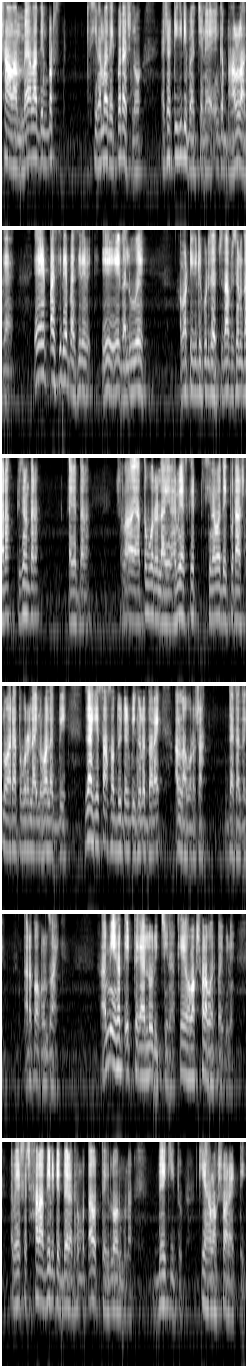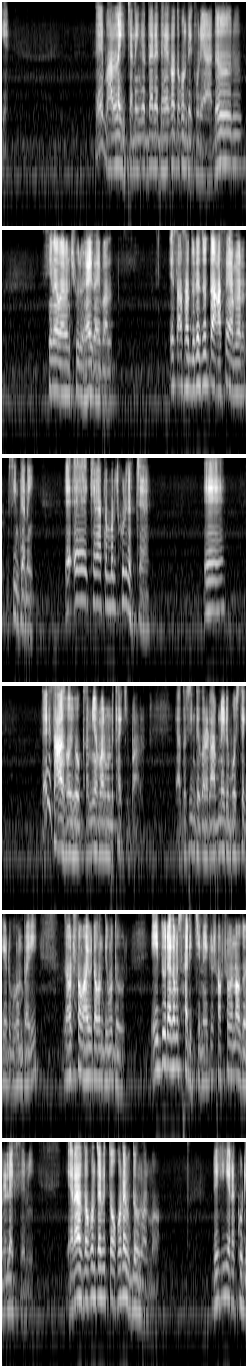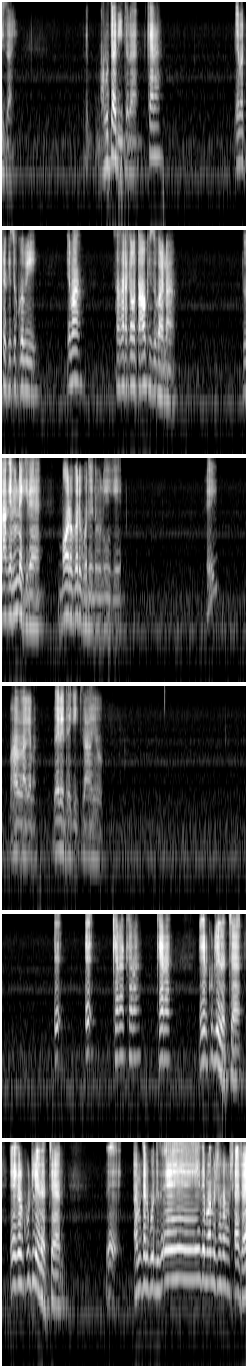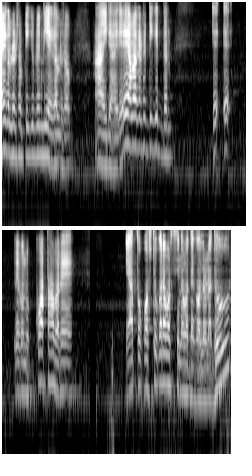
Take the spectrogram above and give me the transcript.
সারা মেলা দিন পর সিনেমা দেখবে আসলো, এসে টিকিটই পাচ্ছে না একে ভালো লাগে। এ পাইছি রে পাইছি রে, এ এ গালু, এ। আমার টিকিটে করে যাচ্ছে, যা পিছনে দাঁড়া পিছনে দাঁড়া লাইনের দাঁড়া। শালা এত বড় লাইন, আমি আজকে সিনেমা দেখতে আসলো আর এত বড় লাইন হওয়া লাগবে। যাই গিয়ে চাষা দুইটার পিছনে দাঁড়ায়, আল্লাহ ভরসা, দেখা যাক তারা কখন যায়। আমি এর থেকে আর লড়িচ্ছি না, কেউ আমাকে সরাবার পাইবি না। আমি এসে সারাদিন এটা দেড়া থাকব তাও থেকে লড়বো না, দেখি তো, কে আমাকে সরার থেকে। এই ভালো লাগছে না ইংরেজ দাঁড়িয়ে দেখে কতক্ষণ দেখব রে আদর সিনেমা এখন শুরু হয়ে যায় বল। এ চাষা দূরে যত আছে, আমার চিন্তা নেই। এ এ, খেলে এত মানুষ করে যাচ্ছে। এ এই যা হয় হোক, আমি আমার মনে থাকি বাল। এত চিন্তা করে লাভ নেই বসে থেকে একটু ঘুম পাই। যখন সময় হবে তখন দিব দৌড়। এই দৌড় আমি ছাড়িচ্ছি না, একটু সবসময় নজরে লাগছে আমি। এরা যখন যাবে তখন আমি দৌড় মারবো। দেখি এরা কুটি যায়। ঘুটা দিই তোরা কেন এবার তো কিছু কবি এমা সাসারা কেমন তাও কিছু কয় না। লাগেনি নাকি রে? বড় করে ঘুরে দেবো নাকি। এই ভালো লাগে না। বেড়ে দেখি যাই হোক। কেরা কেরা কেরা? এর কুটলিয়ে যাচ্ছে এর কুটলিয়ে যাচ্ছেন আমি তাহলে কুটলি এই যে মানুষ সব শেষ হয়ে গেল, সব টিকিট নিয়ে গেল সব। হাই রে রে, আমাকে একটা টিকিট দেন। এ এ কোনো কথা বারে এত কষ্ট করে আমার সিনেমা দেখা হলো না, দূর।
